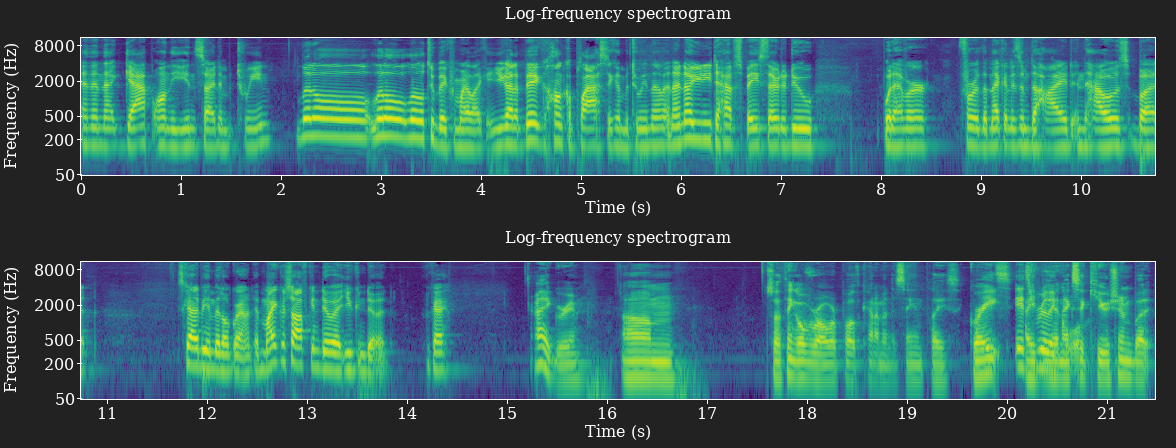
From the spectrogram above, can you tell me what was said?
And then that gap on the inside in between, little, little, little too big for my liking. You got a big hunk of plastic in between them, and I know you need to have space there to do whatever for the mechanism to hide and house, but it's got to be a middle ground. If Microsoft can do it, you can do it. Okay. I agree. Um, so I think overall we're both kind of in the same place. Great It's- it's idea really and cool. execution, but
